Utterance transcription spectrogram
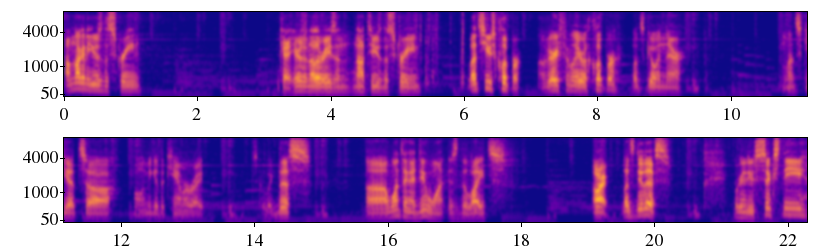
I'm not going to use the screen. Okay, here's another reason not to use the screen. Let's use Klipper. I'm very familiar with Klipper. Let's go in there. Let's get, uh, well, let me get the camera right. Let's go like this. Uh, one thing I do want is the lights. All right, let's do this. We're gonna do 60,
